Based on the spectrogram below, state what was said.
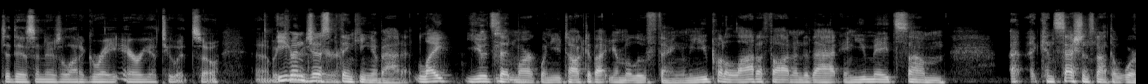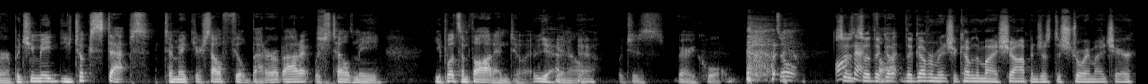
to this, and there's a lot of gray area to it. So, uh, Even just hear. thinking about it, like you had said, Mark, when you talked about your Maloof thing, I mean, you put a lot of thought into that and you made some uh, concessions, not the word, but you made, you took steps to make yourself feel better about it, which tells me you put some thought into it, Yeah, you know, yeah. which is very cool. So, So, that so the go- the government should come to my shop and just destroy my chair.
